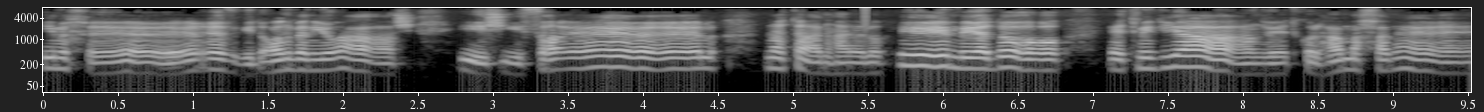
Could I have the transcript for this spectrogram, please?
עם חרב גדעון בן יואש איש ישראל נתן האלוהים בידו את מדיין ואת כל המחנה.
